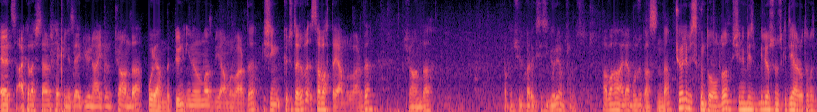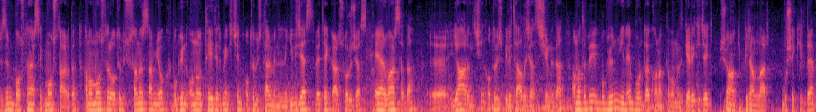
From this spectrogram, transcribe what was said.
Evet arkadaşlar hepinize günaydın. Şu anda uyandık. Dün inanılmaz bir yağmur vardı. İşin kötü tarafı sabah da yağmur vardı. Şu anda bakın şu yukarıdaki sesi görüyor musunuz? Hava hala bozuk aslında. Şöyle bir sıkıntı oldu. Şimdi biz biliyorsunuz ki diğer rotamız bizim Bosna Hersek Mostar'dı. Ama Mostar'a otobüs sanırsam yok. Bugün onu teyit etmek için otobüs terminaline gideceğiz ve tekrar soracağız. Eğer varsa da e, yarın için otobüs bileti alacağız şimdiden. Ama tabii bugün yine burada konaklamamız gerekecek. Şu anki planlar bu şekilde.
